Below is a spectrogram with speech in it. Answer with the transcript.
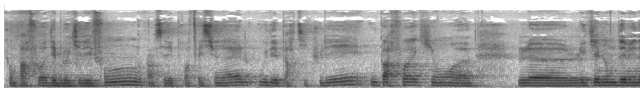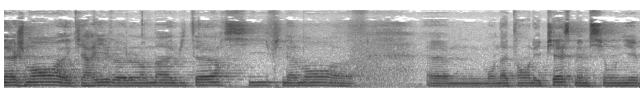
qui ont, parfois débloqué des fonds, quand c'est des professionnels ou des particuliers, ou parfois qui ont euh, le, le, camion de déménagement euh, qui arrive le lendemain à 8 heures si finalement euh, on attend les pièces, même si on y est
